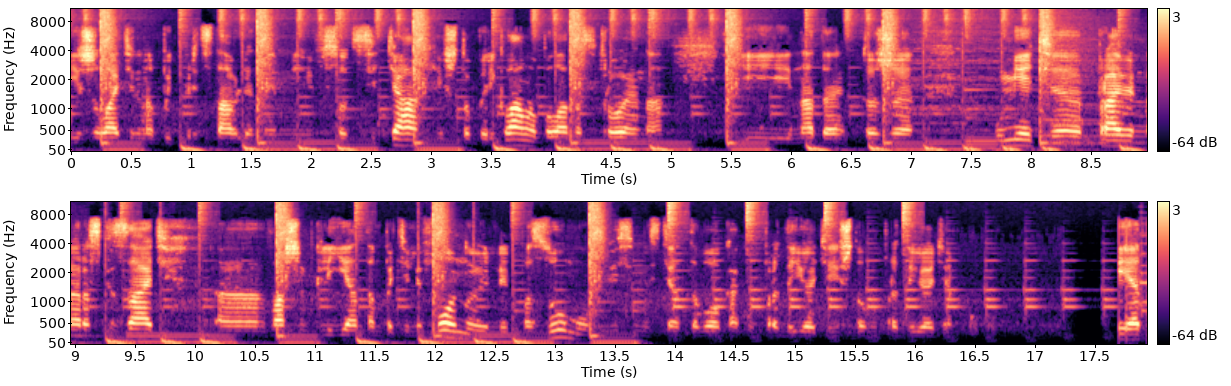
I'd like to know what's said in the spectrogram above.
и желательно быть представленными в соцсетях, и чтобы реклама была настроена. И надо тоже уметь э, правильно рассказать э, вашим клиентам по телефону или по зуму, в зависимости от того, как вы продаете и что вы продаете. И это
